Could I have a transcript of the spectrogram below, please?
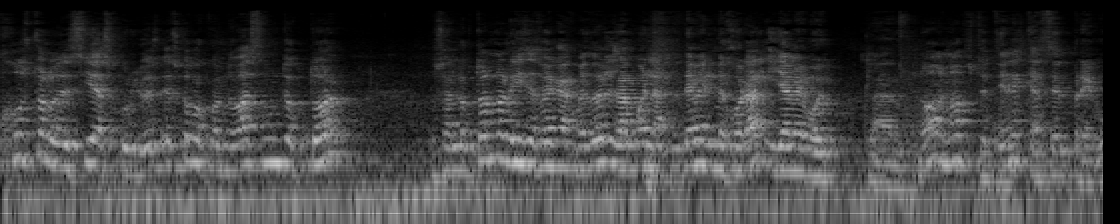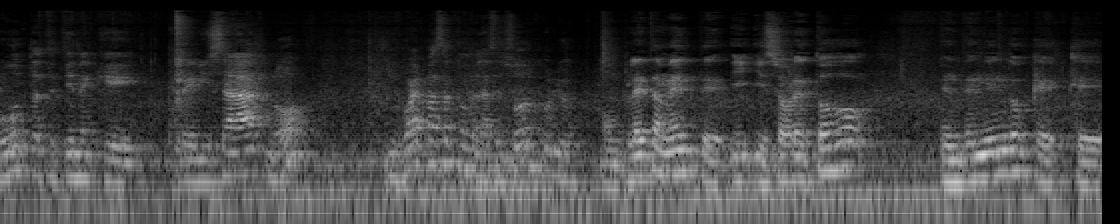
justo lo decías, Julio. Es, es como cuando vas a un doctor pues al doctor no le dices, oiga, me duele la muela, debe mejorar y ya me voy. Claro. No, no, pues te tiene que hacer preguntas, te tiene que revisar, ¿no? Igual pasa con el asesor, Julio. Completamente. Y, y sobre todo, entendiendo que, que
